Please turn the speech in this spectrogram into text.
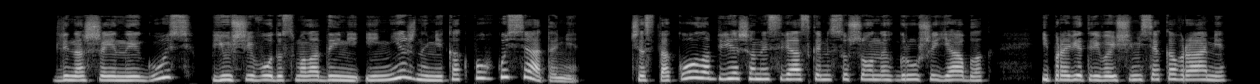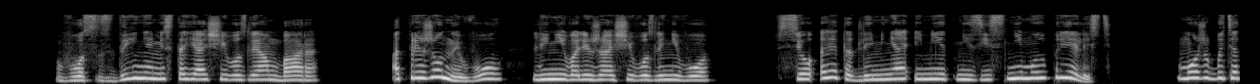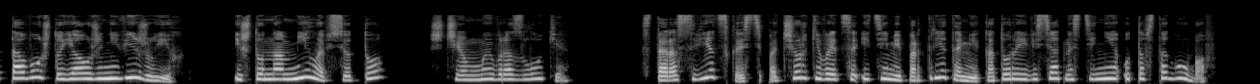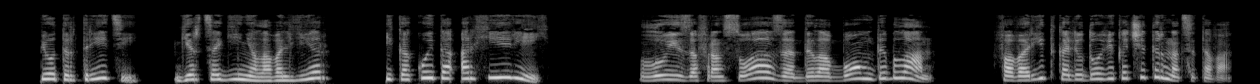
Длинношейный гусь пьющий воду с молодыми и нежными, как пух гусятами, частокол, обвешанный связками сушеных груш и яблок и проветривающимися коврами, воз с дынями, стоящий возле амбара, отпряженный вол, лениво лежащий возле него. Все это для меня имеет неизъяснимую прелесть. Может быть от того, что я уже не вижу их, и что нам мило все то, с чем мы в разлуке. Старосветскость подчеркивается и теми портретами, которые висят на стене у Товстогубов. Петр III, герцогиня Лавальер и какой-то архиерей. Луиза Франсуаза де Лабом де Блан, фаворитка Людовика XIV,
